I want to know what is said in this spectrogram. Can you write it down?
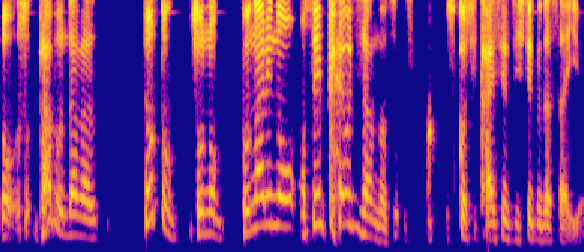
そう多分だから、ちょっとその隣のおせっかいおじさんの少し解説してくださいよ。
